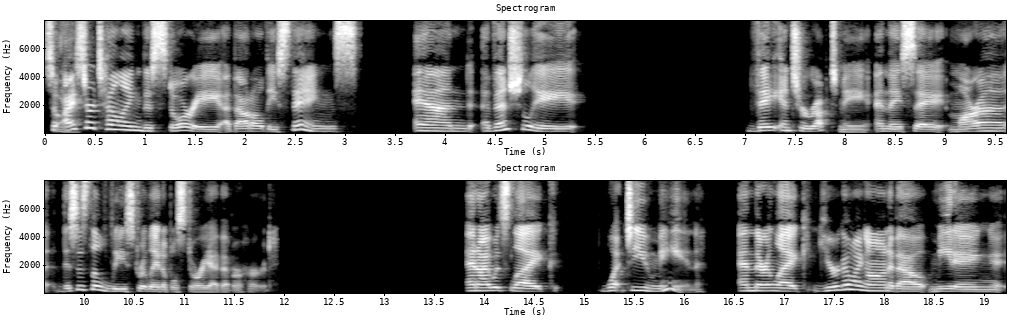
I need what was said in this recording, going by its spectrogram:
So Yeah. I start telling this story about all these things and eventually they interrupt me and they say, "Mara, this is the least relatable story I've ever heard." And I was like, "What do you mean?" And they're like, "You're going on about meeting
